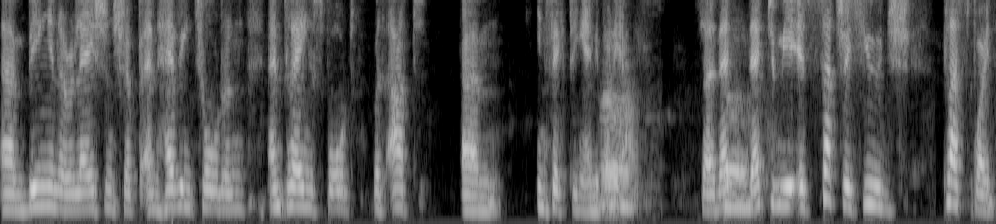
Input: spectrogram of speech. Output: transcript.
um, being in a relationship and having children and playing sport without um, infecting anybody Ah. else. So, that, Yeah. that to me is such a huge plus point.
